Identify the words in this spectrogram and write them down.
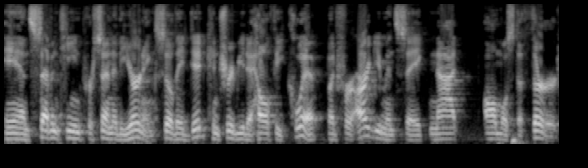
and 17% of the earnings. So they did contribute a healthy clip, but for argument's sake, not almost a third.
